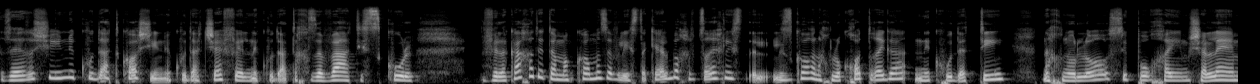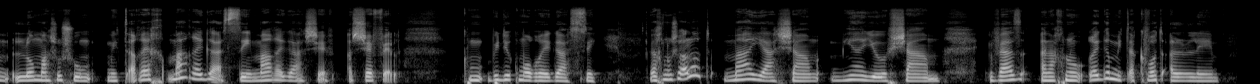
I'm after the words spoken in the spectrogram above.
זה איזושהי נקודת קושי, נקודת שפל, נקודת אכזבה, תסכול. ולקחת את המקום הזה ולהסתכל בו, עכשיו צריך לזכור, אנחנו לוקחות רגע נקודתי, אנחנו לא סיפור חיים שלם, לא משהו שהוא מתארך, מה רגע השיא, מה רגע השפ, השפל, בדיוק כמו רגע השיא. ואנחנו שואלות, מה היה שם, מי היו שם, ואז אנחנו רגע מתעכבות על uh,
